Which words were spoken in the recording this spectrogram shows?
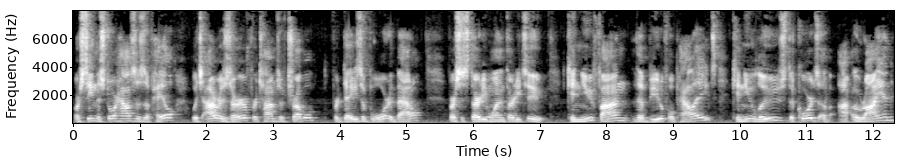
or seen the storehouses of hell, which I reserve for times of trouble, for days of war and battle? Verses 31 and 32. Can you find the beautiful Pleiades? Can you lose the cords of Orion?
